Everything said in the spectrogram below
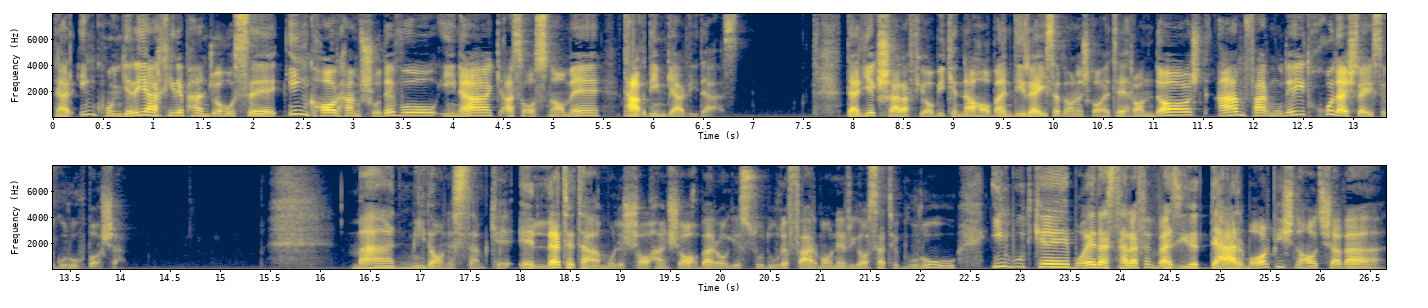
در این کنگره اخیر 53 این کار هم شده و اینک اساسنامه تقدیم گردیده است. در یک شرفیابی که نهاوندی رئیس دانشگاه تهران داشت ام فرموده اید خودش رئیس گروه باشد. من می‌دانستم که علت تحمل شاهنشاه برای صدور فرمان ریاست گروه این بود که باید از طرف وزیر دربار پیشنهاد شود.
